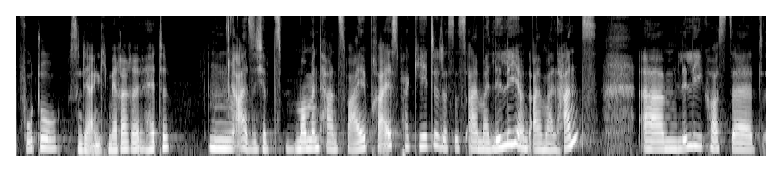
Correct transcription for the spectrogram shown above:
Foto, sind ja eigentlich mehrere, hätte? Mm, also ich habe momentan zwei Preispakete. Das ist einmal Lilly und einmal Hans. Ähm, Lilly kostet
